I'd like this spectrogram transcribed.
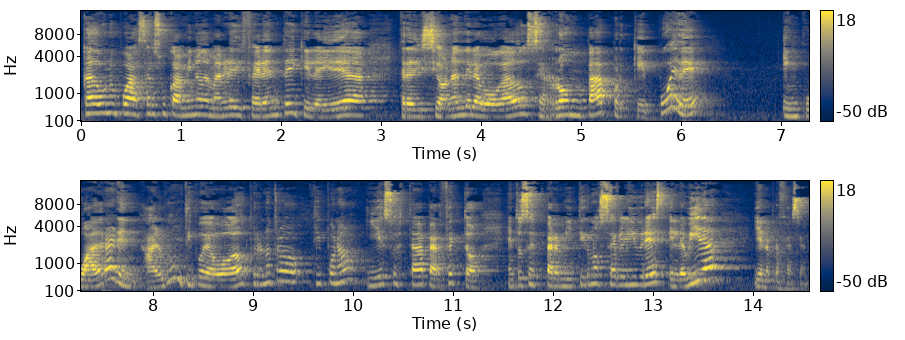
cada uno puede hacer su camino de manera diferente y que la idea tradicional del abogado se rompa porque puede encuadrar en algún tipo de abogados, pero en otro tipo no, y eso está perfecto. Entonces, permitirnos ser libres en la vida y en la profesión.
